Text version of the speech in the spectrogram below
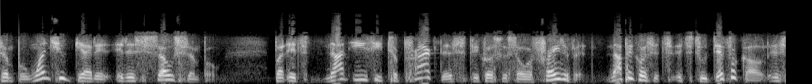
simple. Once you get it, it is so simple. But it's not easy to practice because we're so afraid of it. Not because it's it's too difficult it's,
